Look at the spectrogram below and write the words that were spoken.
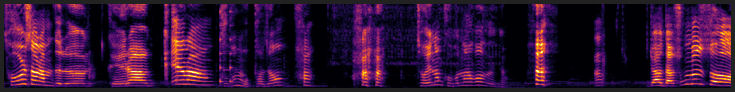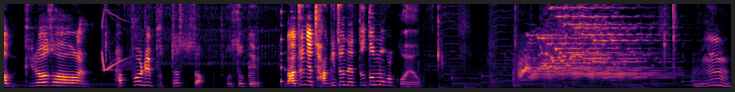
서울 사람들은 괴랑 깨랑 구분 못하죠? 저희는 구분하거든요. 야 나 속눈썹 길어서 밥풀이 붙었어. 어떡해? 나중에 자기 전에 뜯어 먹을 거예요. 음.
